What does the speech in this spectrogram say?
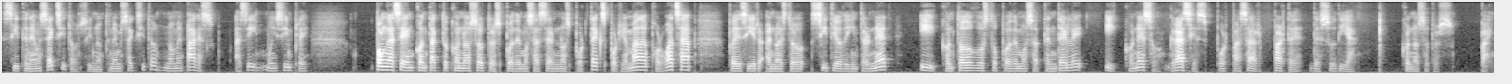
si tenemos éxito. Si no tenemos éxito, no me pagas. Así, muy simple. Póngase en contacto con nosotros. Podemos hacernos por text, por llamada, por WhatsApp. Puedes ir a nuestro sitio de internet y con todo gusto podemos atenderle. Y con eso, gracias por pasar parte de su día con nosotros. Bye.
